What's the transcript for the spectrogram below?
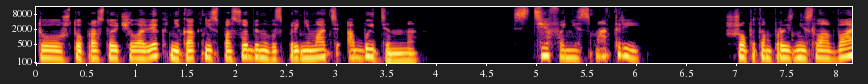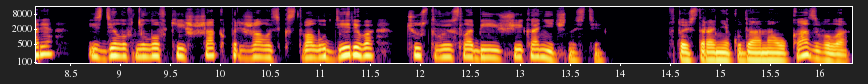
то, что простой человек никак не способен воспринимать обыденно. «Стефани, смотри!» — шепотом произнесла Варя и, сделав неловкий шаг, прижалась к стволу дерева, чувствуя слабеющие конечности. В той стороне, куда она указывала,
